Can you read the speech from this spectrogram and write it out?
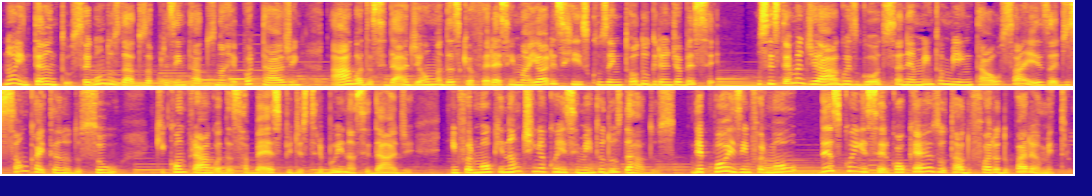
No entanto, segundo os dados apresentados na reportagem, a água da cidade é uma das que oferecem maiores riscos em todo o Grande ABC. O Sistema de Água, Esgoto e Saneamento Ambiental SAESA de São Caetano do Sul, que compra água da Sabesp e distribui na cidade, informou que não tinha conhecimento dos dados. Depois informou desconhecer qualquer resultado fora do parâmetro.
